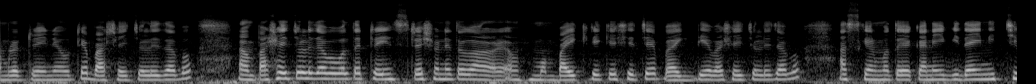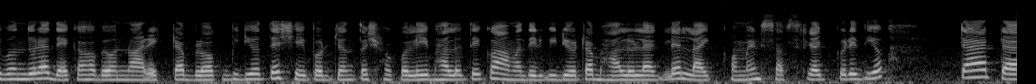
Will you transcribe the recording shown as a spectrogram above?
আমরা ট্রেনে উঠে বাসায় চলে যাব। বাসায় চলে যাব বলতে ট্রেন স্টেশনে তো বাইক রেখে এসেছে। বাইক দিয়ে বাসায় চলে যাব। আজকের মতো এখানেই বিদায় নিচ্ছি বন্ধুরা। দেখা হবে অন্য আরেকটা ব্লগ ভিডিওতে। সেই পর্যন্ত সকলেই ভালো থেকো। আমাদের ভিডিওটা ভালো লাগলে লাইক, কমেন্ট, সাবস্ক্রাইব সাবস্ক্রাইব করে দিও। টাটা।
